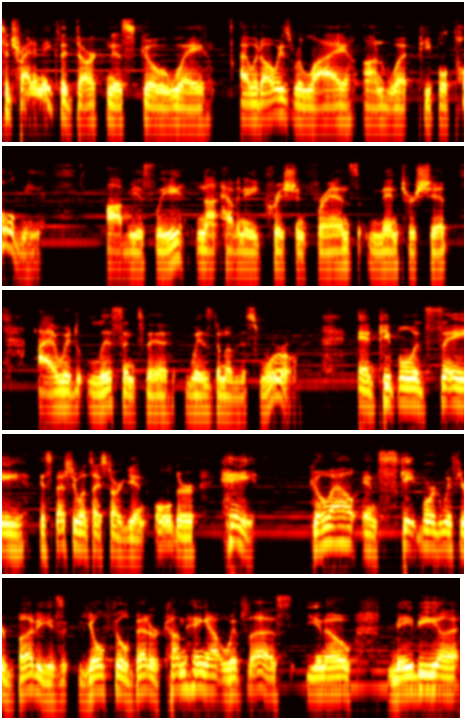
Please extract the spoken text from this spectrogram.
To try to make the darkness go away, I would always rely on what people told me. Obviously, not having any Christian friends, mentorship, I would listen to the wisdom of this world. And people would say, especially once I started getting older, hey, go out and skateboard with your buddies. You'll feel better. Come hang out with us. You know, maybe uh,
